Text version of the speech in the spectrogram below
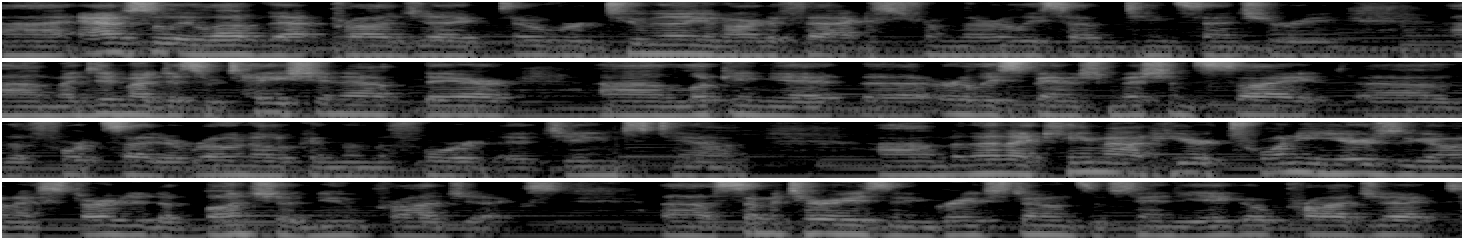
Uh, absolutely loved that project. Over 2 million artifacts from the early 17th century. Um, I did my dissertation out there uh, looking at the early Spanish mission site, uh, the fort site at Roanoke, and then the fort at Jamestown. Um, and then I came out here 20 years ago and I started a bunch of new projects. Uh, cemeteries and gravestones of San Diego project,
